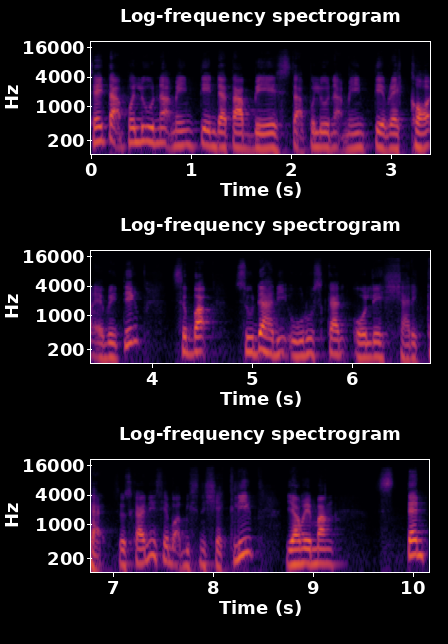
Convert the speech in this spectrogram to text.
Saya tak perlu nak maintain database. Tak perlu nak maintain record everything. Sebab sudah diuruskan oleh syarikat. So sekarang ni saya buat bisnes Shakely yang memang 10%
